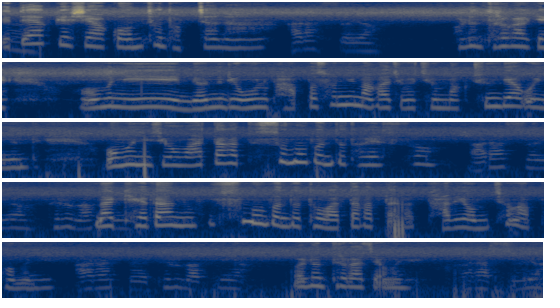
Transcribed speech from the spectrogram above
이 응. 떼약볕이갖고 엄청 덥잖아. 알았어요. 얼른 들어가게. 어머니 며느리 오늘 바빠 손님 와가지고 지금 막 준비하고 있는데 어머니 지금 왔다 갔다 스무 번도 더 했어. 알았어요. 들어갈게요. 나 계단 스무 번도 더 왔다 갔다 가 다리 엄청 아파 어머니. 알았어요. 들어갈게요. 얼른 들어가지 어머니. 알았어요.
